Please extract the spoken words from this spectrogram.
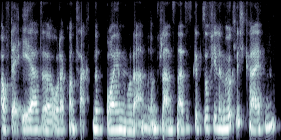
auf der Erde oder Kontakt mit Bäumen oder anderen Pflanzen. Also es gibt so viele Möglichkeiten,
